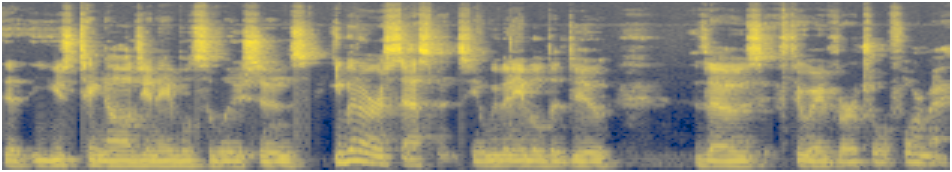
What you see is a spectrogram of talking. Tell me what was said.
use technology enabled solutions. Even our assessments, you know, we've been able to do those through a virtual format.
